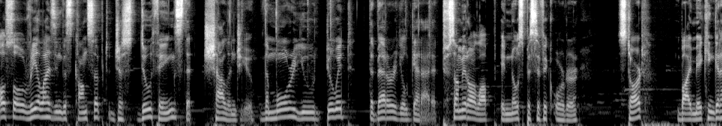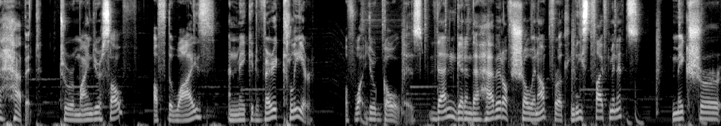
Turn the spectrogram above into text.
Also, realizing this concept, just do things that challenge you. The more you do it, the better you'll get at it. To sum it all up in no specific order, start by making it a habit to remind yourself of the whys and make it very clear of what your goal is. Then get in the habit of showing up for at least five minutes. Make sure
